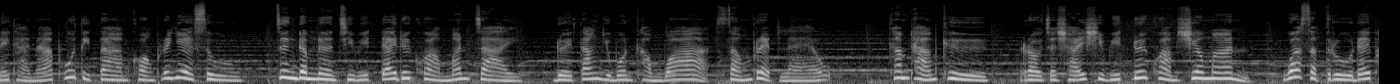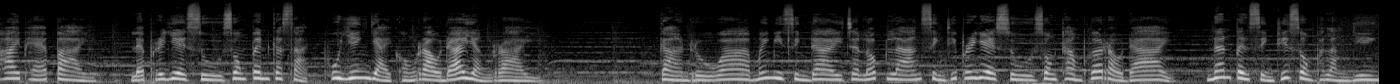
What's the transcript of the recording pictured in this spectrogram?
ในฐานะผู้ติดตามของพระเยซู จึงดำเนินชีวิตได้ด้วยความมั่นใจ โดยตั้งอยู่บนคำว่าสำเร็จแล้วคำถามคือ เราจะใช้ชีวิตด้วยความเชื่อมั่น ว่าศัตรูได้พ่ายแพ้ไป และพระเยซูทรงเป็นกษัตริย์ผู้ยิ่งใหญ่ของเราได้อย่างไร การรู้ว่าไม่มีสิ่งใดจะลบล้างสิ่งที่พระเยซูทรงทำเพื่อเราได้ นั่นเป็นสิ่งที่ทรงพลังยิ่ง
